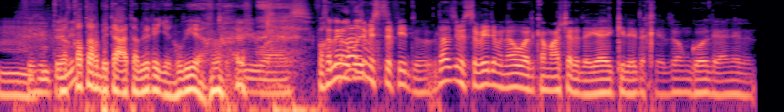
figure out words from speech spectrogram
فهمتني؟ قطر بتاعت أمريكا الجنوبية. أيوه. فخلينا لازم يستفيدوا لازم يستفيدوا من أول كم عشر دقائق كده يدخل لهم جول يعني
